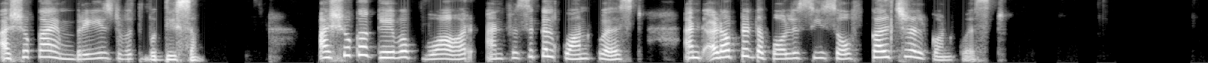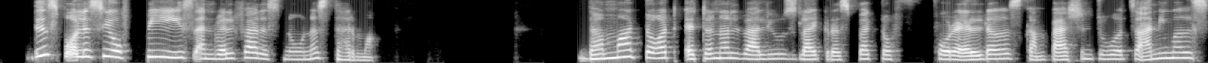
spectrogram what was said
Ashoka embraced with Buddhism. Ashoka gave up war and physical conquest and adopted the policies of cultural conquest. This policy of peace and welfare is known as Dharma. Dharma taught eternal values like respect of, for elders, compassion towards animals,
